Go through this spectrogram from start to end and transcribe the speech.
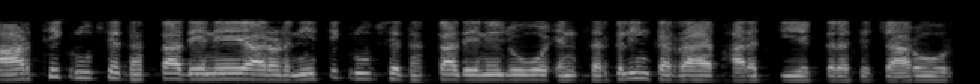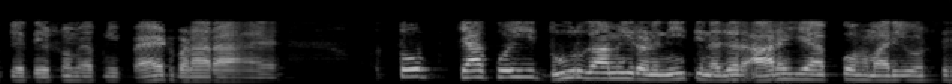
आर्थिक रूप से धक्का देने या रणनीतिक रूप से धक्का देने जो वो एनसर्कलिंग कर रहा है, भारत की एक तरह से चारों ओर के देशों में अपनी पैठ बढ़ा रहा है तो क्या कोई दूरगामी रणनीति नज़र आ रही है आपको हमारी ओर से?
